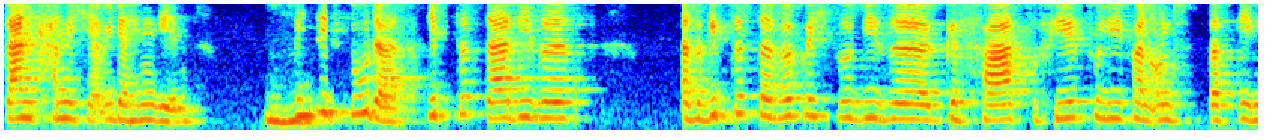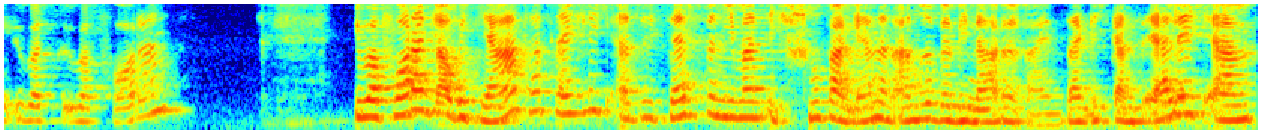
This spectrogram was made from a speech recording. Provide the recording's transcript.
dann kann ich ja wieder hingehen. Mhm. Wie siehst du das? Gibt es da dieses, also gibt es da wirklich so diese Gefahr, zu viel zu liefern und das Gegenüber zu überfordern? Überfordern glaube ich ja tatsächlich. Also ich selbst bin jemand, ich schnupper gerne in andere Webinare rein, sage ich ganz ehrlich. Ähm,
